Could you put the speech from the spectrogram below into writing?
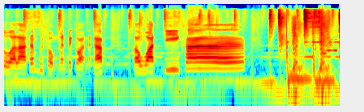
ตัวลาท่านผู้ชมกันไปก่อนนะครับ สวัสดีครับ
